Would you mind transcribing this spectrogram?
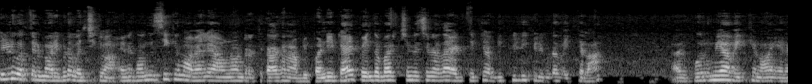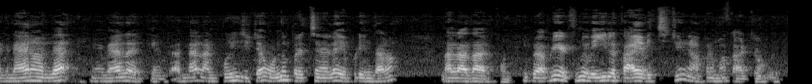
கிள்ளு வத்தல் மாதிரி கூட வச்சுக்கலாம். எனக்கு வந்து சீக்கிரமாக வேலை ஆகணுன்றதுக்காக நான் அப்படி பண்ணிட்டேன். இப்போ இந்த மாதிரி சின்ன சின்னதாக எடுத்துகிட்டு அப்படி கிள்ளி கிள்ளி கூட வைக்கலாம். அது பொறுமையாக வைக்கணும். எனக்கு நேரம் இல்லை. என் வேலை இருக்கு. எனக்கு அதனால நான் புரிஞ்சுட்டேன். ஒன்றும் பிரச்சனை இல்லை. எப்படி இருந்தாலும் நல்லா தான் இருக்கும். இப்போ அப்படியே எடுத்துன்னு வெயிலில் காய வச்சுட்டு நான் அப்புறமா காட்டுறேன் உங்களுக்கு.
